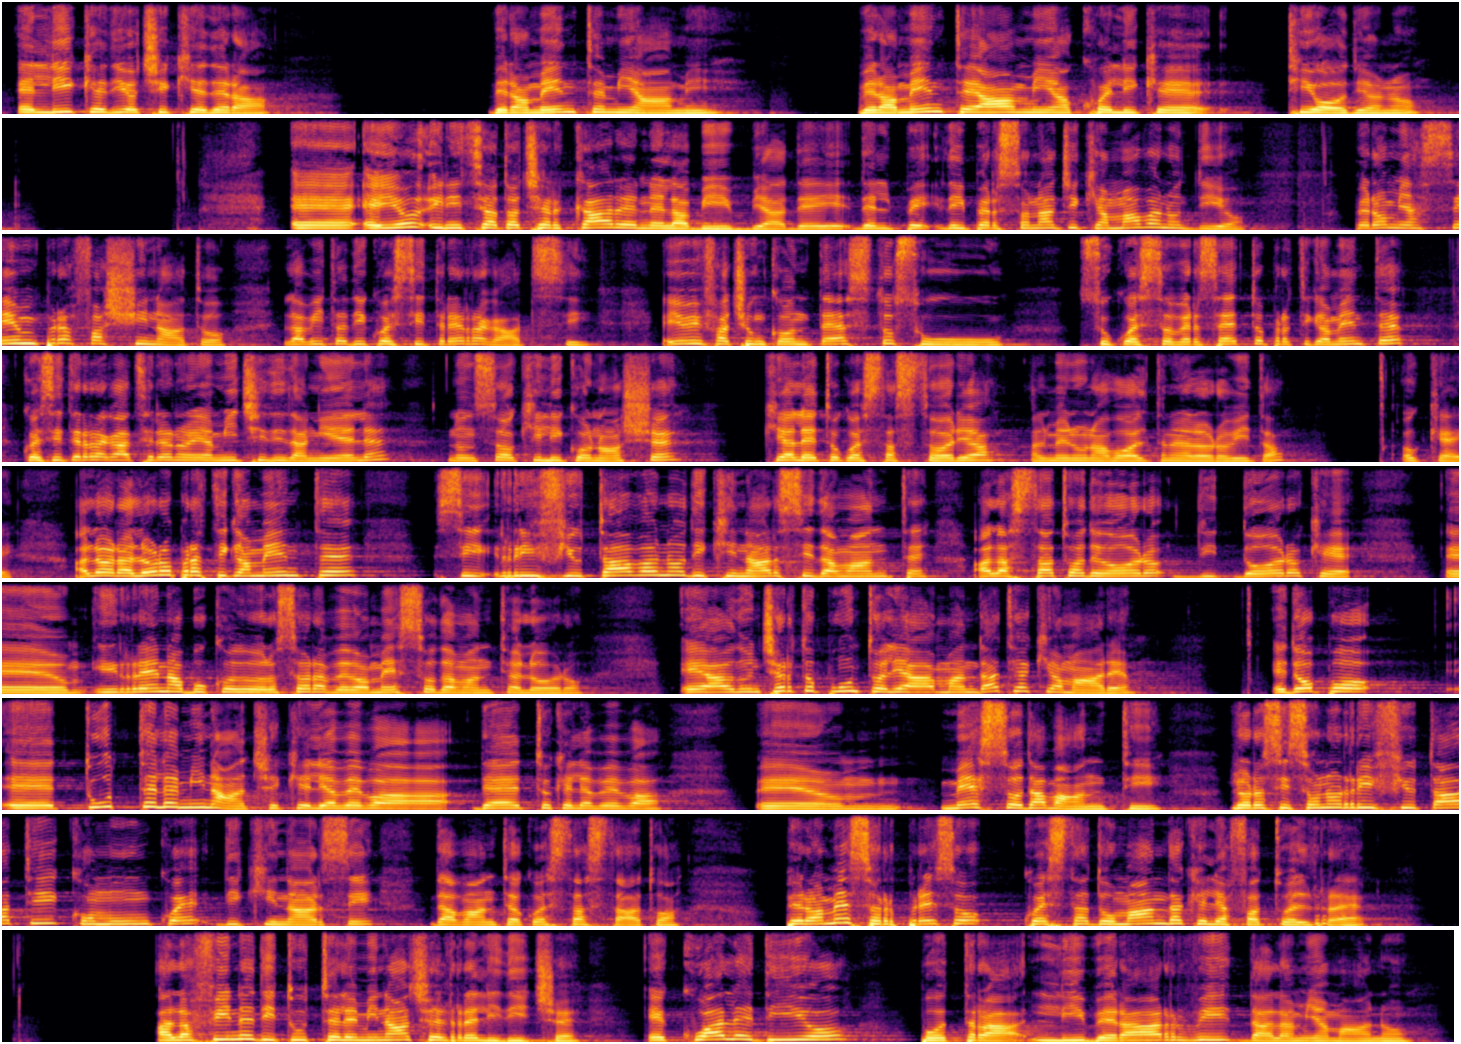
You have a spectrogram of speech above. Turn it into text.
è lì che Dio ci chiederà, veramente mi ami? Veramente ami a quelli che ti odiano? E, e, io ho iniziato a cercare nella Bibbia dei, del, dei personaggi che amavano Dio, però mi ha sempre affascinato la vita di questi tre ragazzi. E io vi faccio un contesto su, su questo versetto. Praticamente questi tre ragazzi erano gli amici di Daniele, non so chi li conosce, chi ha letto questa storia almeno una volta nella loro vita. Ok, allora loro praticamente si rifiutavano di chinarsi davanti alla statua d'oro, di, d'oro che eh, il re Nabucodonosor aveva messo davanti a loro e ad un certo punto li ha mandati a chiamare e dopo eh, tutte le minacce che gli aveva detto, che gli aveva eh, messo davanti, loro si sono rifiutati comunque di chinarsi davanti a questa statua. Però a me è sorpreso questa domanda che gli ha fatto il re. Alla fine di tutte le minacce il re gli dice, e quale Dio potrà liberarvi dalla mia mano?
